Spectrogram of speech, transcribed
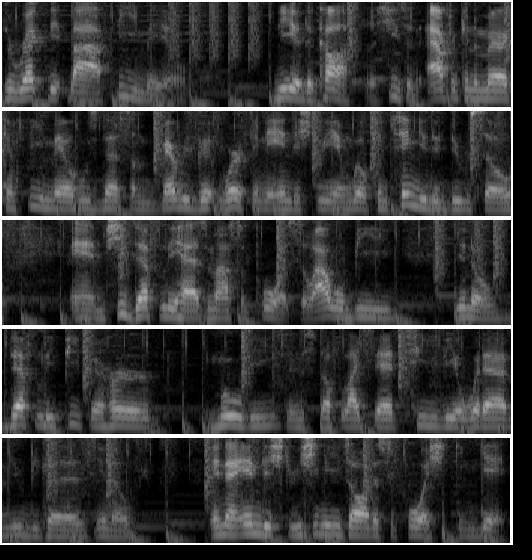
directed by a female, Nia DaCosta. She's an African American female who's done some very good work in the industry and will continue to do so. And she definitely has my support. So I will be, you know, definitely peeping her movies and stuff like that, TV or whatever you, because you know, in that industry, she needs all the support she can get.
